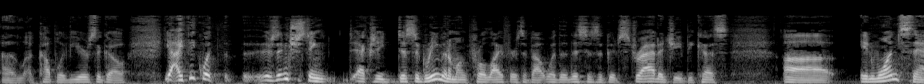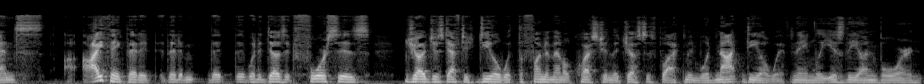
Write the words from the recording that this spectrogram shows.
a couple of years ago. Yeah, I think what there's interesting actually disagreement among pro-lifers about whether this is a good strategy because uh, in one sense I think that it that it, that, that what it does it forces judges have to deal with the fundamental question that Justice Blackmun would not deal with, namely, is the unborn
